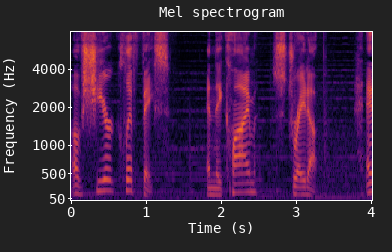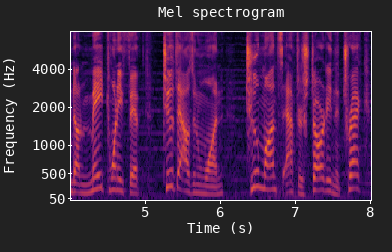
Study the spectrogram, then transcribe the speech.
of sheer cliff face, and they climb straight up. And on May 25th, 2001, two months after starting the trek,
